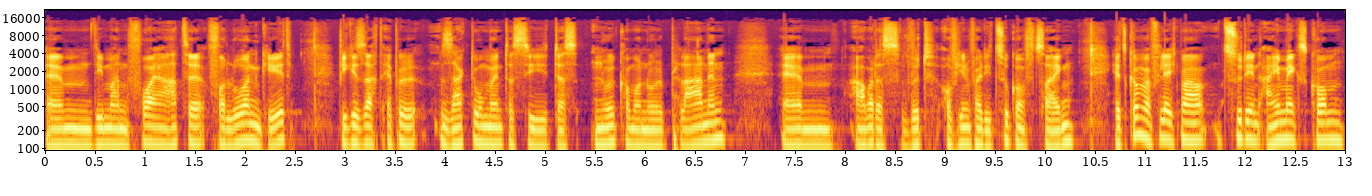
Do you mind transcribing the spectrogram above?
ähm, die man vorher hatte, verloren geht. Wie gesagt, Apple sagt im Moment, dass sie das 0,0 planen. Ähm, aber das wird auf jeden Fall die Zukunft zeigen. Jetzt können wir vielleicht mal zu den iMacs kommen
